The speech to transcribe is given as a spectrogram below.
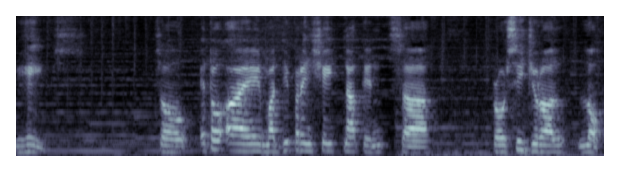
behaves. So, ito ay ma-differentiate natin sa procedural law.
